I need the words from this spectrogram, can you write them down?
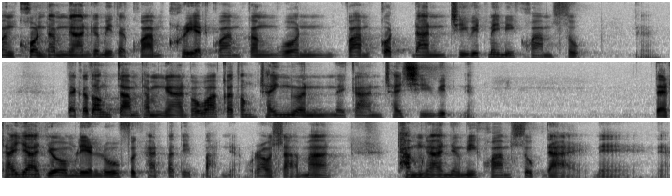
บางคนทำงานก็มีแต่ความเครียด ความกังวล ความกดดันชีวิตไม่มีความสุข แต่ก็ต้องจำทำงาน เพราะว่าก็ต้องใช้เงินในการใช้ชีวิตเนี่ยแต่ถ้าญาติโยมเรียนรู้ฝึกหัดปฏิบัติเนี่ยเราสามารถทำงานยังมีความสุขได้เนี่ยนะ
